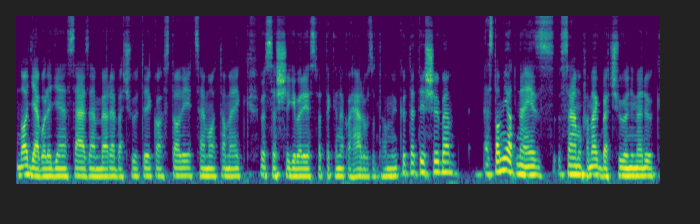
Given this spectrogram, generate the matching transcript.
Nagyjából egy ilyen száz emberre becsülték azt a létszámot, amelyik összességében részt vettek ennek a hálózatnak a működtetésében. Ezt amiatt nehéz számukra megbecsülni, mert ők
